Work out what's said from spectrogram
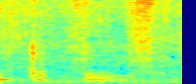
please.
